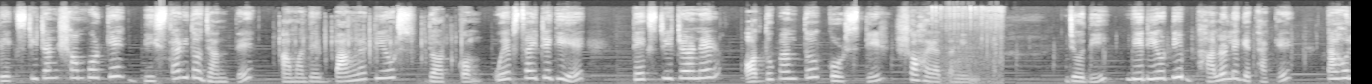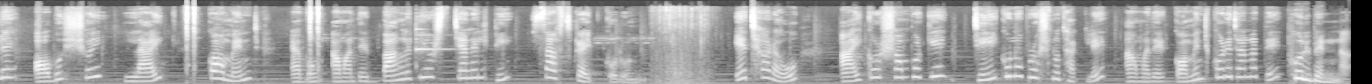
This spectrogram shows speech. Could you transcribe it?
টেক্সট রিটার্ন সম্পর্কে বিস্তারিত জানতে আমাদের বাংলা টিউটস ডট কম ওয়েবসাইটে গিয়ে টেক্সট রিটার্নের অদ্যপান্ত কোর্সটির সহায়তা নিন। যদি ভিডিওটি ভালো লেগে থাকে, তাহলে অবশ্যই লাইক, কমেন্ট এবং আমাদের বাংলা টিউর্স চ্যানেলটি সাবস্ক্রাইব করুন। এছাড়াও আয়কর সম্পর্কে যে কোনো প্রশ্ন থাকলে আমাদের কমেন্ট করে জানাতে ভুলবেন না।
